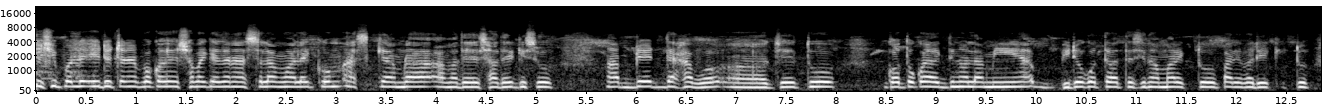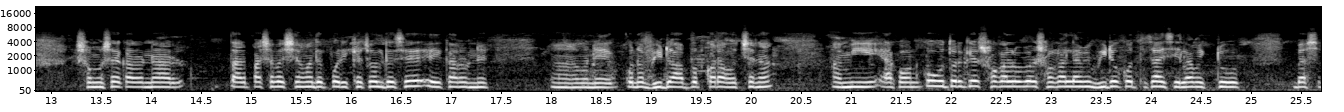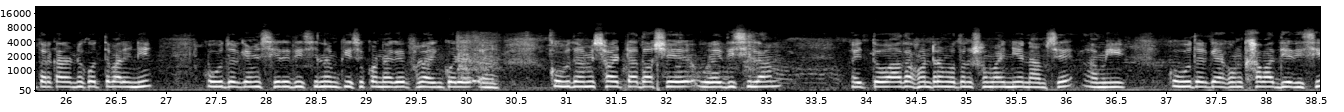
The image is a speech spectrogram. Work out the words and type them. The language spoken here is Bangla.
কৃষি পল্লী ইউটিউব চ্যানেল পক্ষ থেকে সবাইকে জানাই আসসালামু আলাইকুম। আজকে আমরা আমাদের সাথে কিছু আপডেট দেখাবো। যেহেতু গত কয়েকদিন হলে আমি ভিডিও করতে পারতেছি না, আমার একটু পারিবারিক একটু সমস্যার কারণে আর তার পাশাপাশি আমাদের পরীক্ষা চলতেছে, এই কারণে মানে কোনো ভিডিও আপলোড করা হচ্ছে না। আমি এখন কবুতরকে সকাল সকালে আমি ভিডিও করতে চাইছিলাম, একটু ব্যস্ততার কারণে করতে পারিনি। কবুতরকে আমি ছেড়ে দিয়েছিলাম, কিছুক্ষণ আগে ফ্লাইং করে কবুতর আমি ছয়টা দশে উড়াই দিয়েছিলাম এই তো আধা ঘণ্টার মতন সময় নিয়ে নামছে। আমি কবুতরকে এখন খাবার দিয়ে দিছি।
